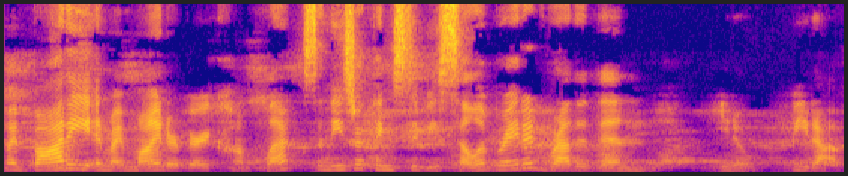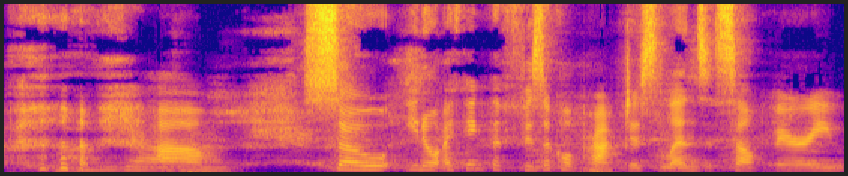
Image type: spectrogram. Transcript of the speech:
my body and my mind are very complex, and these are things to be celebrated rather than, you know, beat up. Mm-hmm. yeah. um, so, you know, I think the physical practice lends itself very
